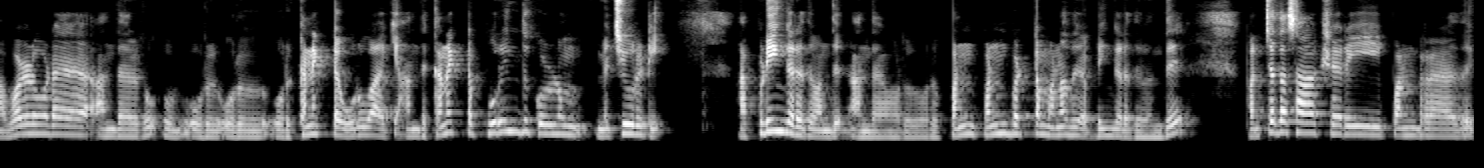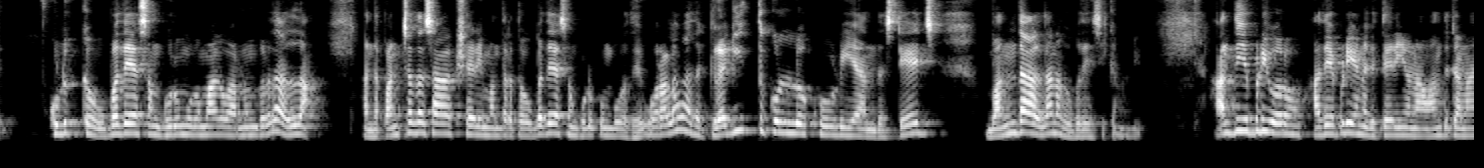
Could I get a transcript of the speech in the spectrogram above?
அவளோட அந்த ஒரு ஒரு ஒரு கனெக்டை உருவாக்கி அந்த கனெக்டை புரிந்து கொள்ளும் மெச்சூரிட்டி அப்படிங்கிறது வந்து அந்த ஒரு ஒரு பண் பண்பட்ட மனது அப்படிங்கிறது வந்து பஞ்சதசாட்சரி பண்ணுறதுக்கு கொடுக்க உபதேசம் குருமுகமாக வரணுங்கிறது அதுதான். அந்த பஞ்சதசாட்சரி மந்திரத்தை உபதேசம் கொடுக்கும்போது ஓரளவு அதை கிரகித்து கொள்ளக்கூடிய அந்த ஸ்டேஜ் வந்தால்தான் அதை உபதேசிக்க முடியும். அது எப்படி வரும்? அது எப்படி எனக்கு தெரியும்? நான் வந்துட்டேனா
